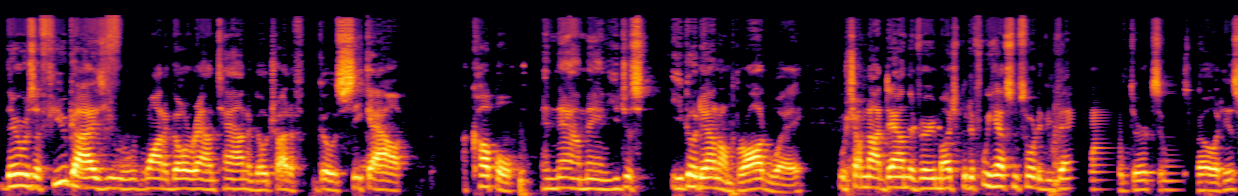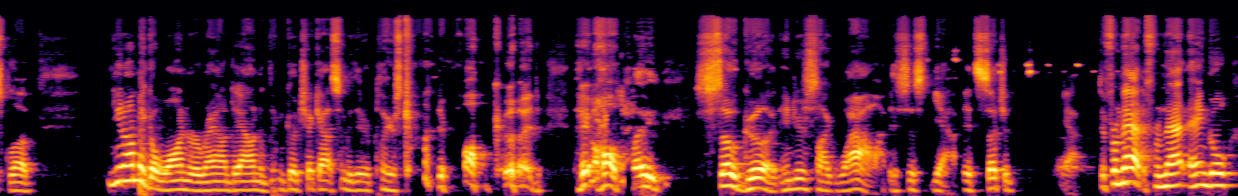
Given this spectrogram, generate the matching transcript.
there was a few guys you would want to go around town and go try to go seek out a couple. And now man you just you go down on broadway which i'm not down there very much but if we have some sort of event with dierks at, at his club you know, I may go wander around down and, and go check out some of their players. God, they're all good. They all play so good, and you're just like, wow. It's just yeah, it's such a yeah. From that from that angle,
